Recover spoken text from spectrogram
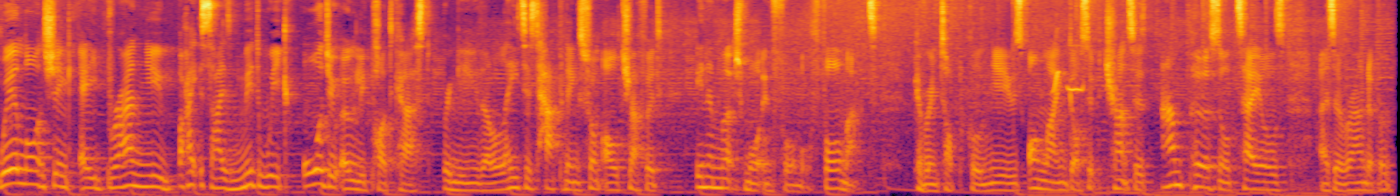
We're launching a brand new bite sized midweek audio only podcast, bringing you the latest happenings from Old Trafford in a much more informal format, covering topical news, online gossip, transfers, and personal tales as a roundup of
